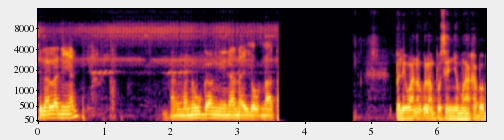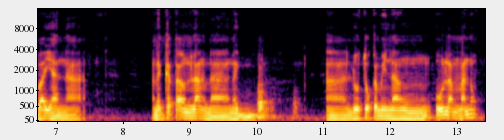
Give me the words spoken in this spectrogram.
Kilala niyo yan? Ang manugang ni Nanay Lorna. Paliwanag ko lang po sa inyo mga kababayan na nagkataon lang na nag ah, luto kami ng ulam manok.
